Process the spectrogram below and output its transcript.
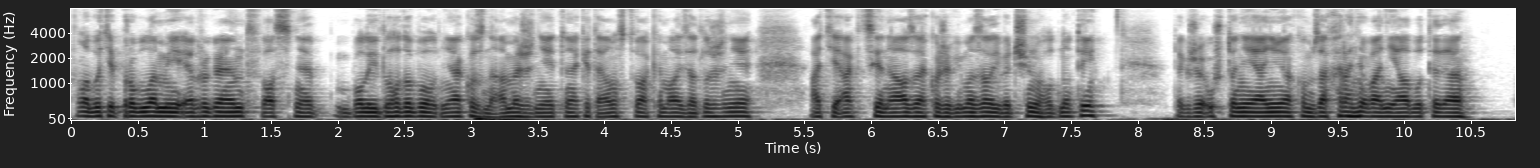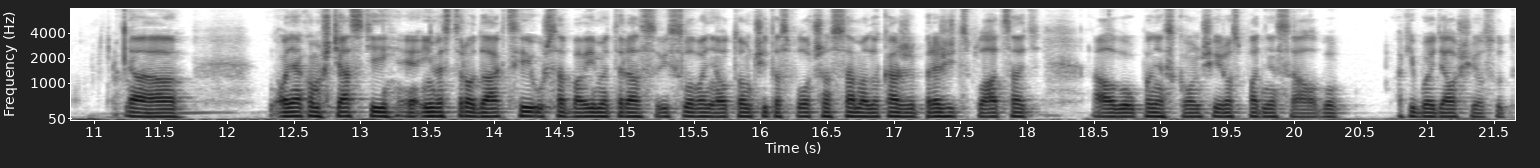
lebo tie problémy Evergrande vlastne boli dlhodobo nejako známe, že nie je to nejaké tajomstvo, aké mali zadlženie a tie akcie naozaj akože vymazali väčšinu hodnoty takže už to nie je ani o nejakom zachraňovaní alebo teda uh, o nejakom šťastí investorov do akcií, už sa bavíme teraz vyslovene o tom, či tá spoločnosť sama dokáže prežiť, splácať, alebo úplne skončí, rozpadne sa, alebo aký bude ďalší osud.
